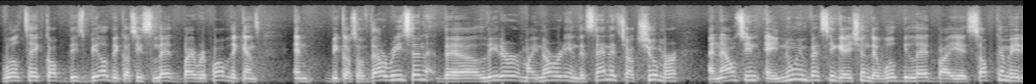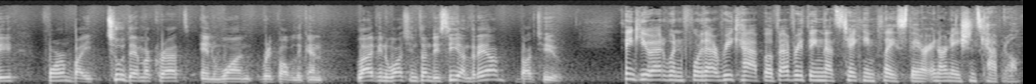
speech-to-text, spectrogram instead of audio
will take up this bill because it's led by Republicans. And because of that reason, the leader minority in the Senate, Chuck Schumer, announcing a new investigation that will be led by a subcommittee formed by two Democrats and one Republican. Live in Washington, D.C., Andrea, back to you. Thank you, Edwin, for that recap of everything that's taking place there in our nation's capital.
